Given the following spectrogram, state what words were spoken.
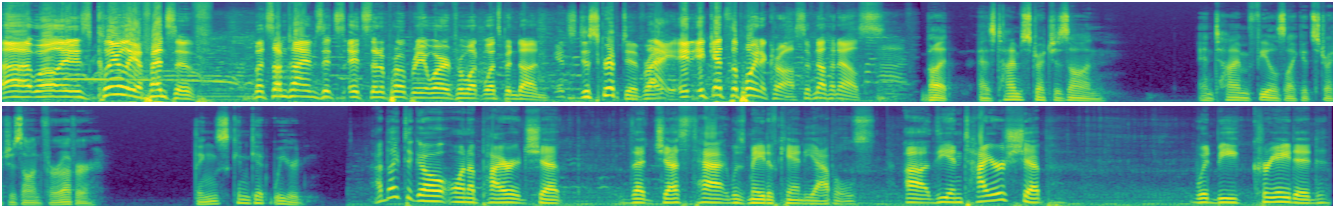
Uh, well, it is clearly offensive, but sometimes it's it's an appropriate word for what what's been done. It's descriptive, right? Right. It, it gets the point across, if nothing else. But as time stretches on, and time feels like it stretches on forever, things can get weird. I'd like to go on a pirate ship that just had was made of candy apples. Uh, the entire ship would be created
